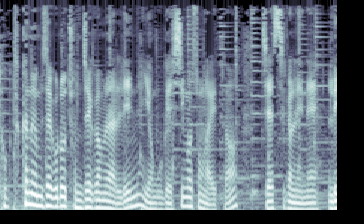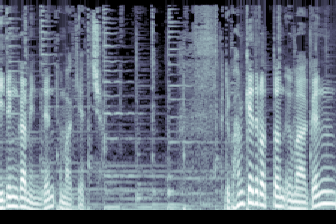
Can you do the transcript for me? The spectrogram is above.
독특한 음색으로 존재감을 알린 영국의 싱어송라이터 제스 걸린의 리듬감 있는 음악이었죠. 그리고 함께 들었던 음악은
